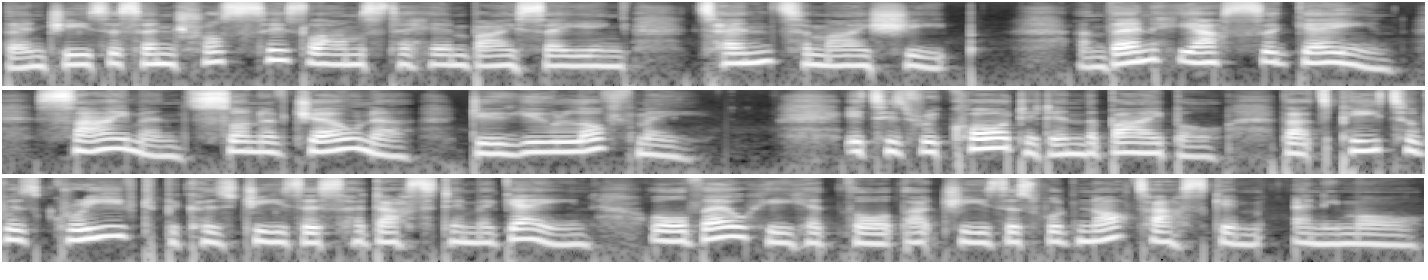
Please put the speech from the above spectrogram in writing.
Then Jesus entrusts his lambs to him by saying, Tend to my sheep. And then he asks again, Simon, son of Jonah, do you love me? It is recorded in the Bible that Peter was grieved because Jesus had asked him again, although he had thought that Jesus would not ask him any more.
